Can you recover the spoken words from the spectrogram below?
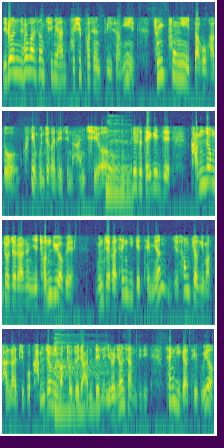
이런 혈관성 치매 한 90% 이상이 중풍이 있다고 봐도 크게 문제가 되지는 않지요. 네. 그래서 대개 이제 감정 조절하는 이 전두엽에 문제가 생기게 되면 이제 성격이 막 달라지고 감정이 막 아. 조절이 안 되는 이런 현상들이 생기가 되고요.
